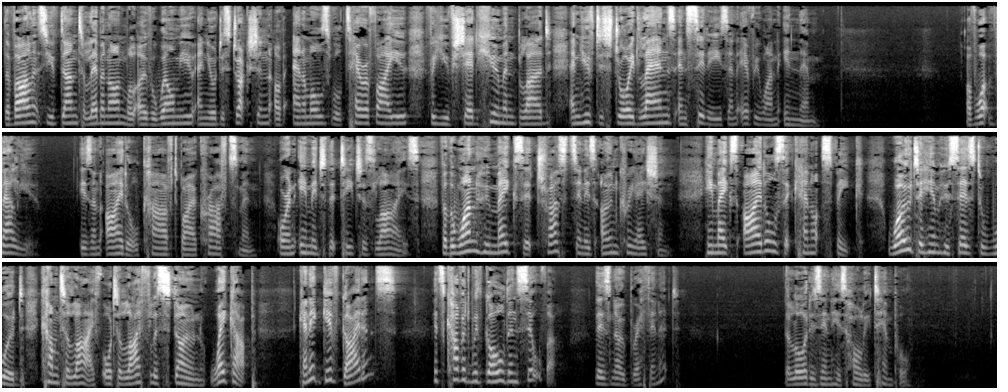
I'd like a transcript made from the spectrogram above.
The violence you've done to Lebanon will overwhelm you, and your destruction of animals will terrify you, for you've shed human blood, and you've destroyed lands and cities and everyone in them. Of what value is an idol carved by a craftsman, or an image that teaches lies? For the one who makes it trusts in his own creation. He makes idols that cannot speak. Woe to him who says to wood, come to life, or to lifeless stone, wake up. Can it give guidance? It's covered with gold and silver. There's no breath in it. The Lord is in his holy temple.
